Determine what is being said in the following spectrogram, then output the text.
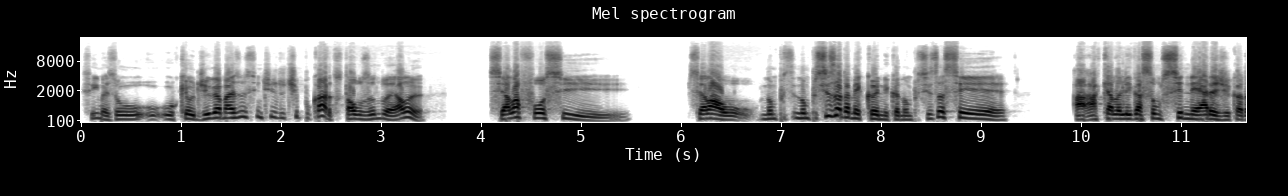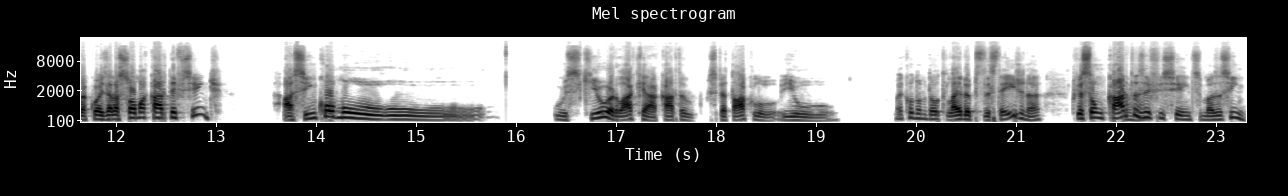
Sim, mas o, o, que eu digo é mais no sentido, tipo, cara, tu tá usando ela. Se ela fosse. Sei lá, não, não precisa da mecânica, não precisa ser a- aquela ligação sinérgica da coisa, ela é só uma carta eficiente. Assim como o, o Skewer lá, que é a carta do espetáculo, e o. Como é que é o nome da outra? Light Up the Stage, né? Porque são cartas Uhum. eficientes, mas assim,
